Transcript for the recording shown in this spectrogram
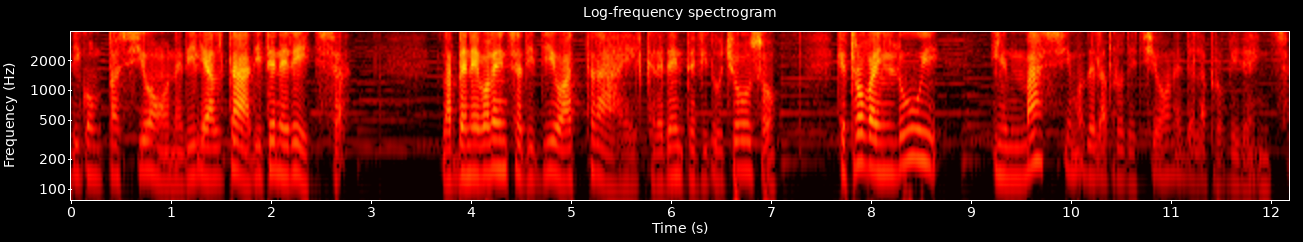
di compassione, di lealtà, di tenerezza. La benevolenza di Dio attrae il credente fiducioso che trova in lui il massimo della protezione e della provvidenza.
